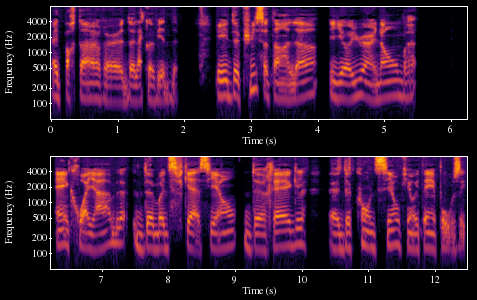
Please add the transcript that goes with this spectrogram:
être porteur euh, de la COVID. Et depuis ce temps-là, il y a eu un nombre incroyable de modifications, de règles, euh, de conditions qui ont été imposées.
